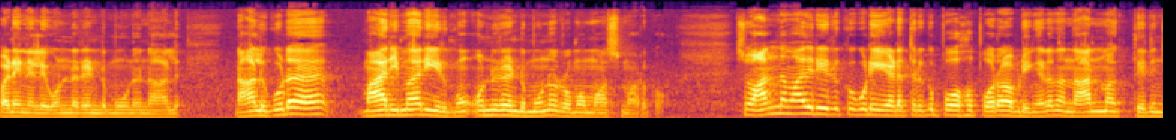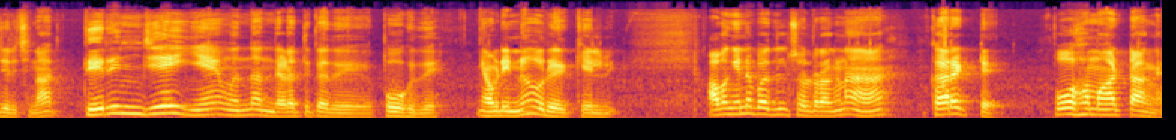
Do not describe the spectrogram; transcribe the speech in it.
படிநிலை ஒன்று ரெண்டு மூணு நாலு. நாலு கூட மாறி மாறி இருக்கும். ஒன்று ரெண்டு மூணு ரொம்ப மோசமாக இருக்கும். ஸோ அந்த மாதிரி இருக்கக்கூடிய இடத்துக்கு போக போகிறோம் அப்படிங்கிறது அந்த ஆன்மாவுக்கு தெரிஞ்சிருச்சுன்னா தெரிஞ்சே ஏன் வந்து அந்த இடத்துக்கு அது போகுது அப்படின்னு ஒரு கேள்வி. அவங்க என்ன பதில் சொல்கிறாங்கன்னா கரெக்டு போக மாட்டாங்க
